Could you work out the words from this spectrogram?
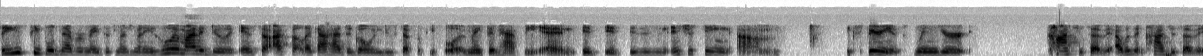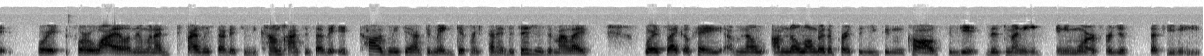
these people never made this much money, who am I to do it? And so I felt like I had to go and do stuff for people and make them happy. And it it, it is an interesting um, experience when you're conscious of it. I wasn't conscious of it for for a while, and then when I finally started to become conscious of it, it caused me to have to make different kind of decisions in my life, where it's like, okay, I'm no I'm no longer the person you can call to get this money anymore for just stuff you need,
